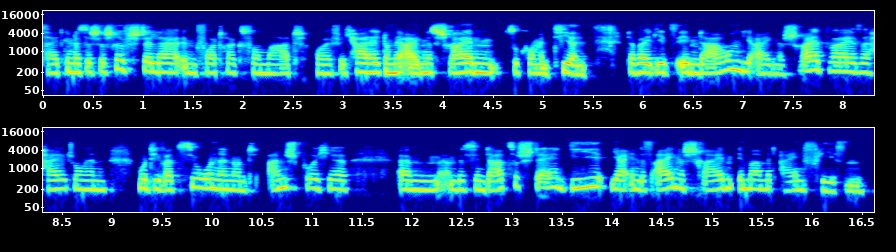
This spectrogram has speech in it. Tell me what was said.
zeitgenössische Schriftsteller im Vortragsformat häufig halten, um ihr eigenes Schreiben zu kommentieren. Dabei geht es eben darum, die eigene Schreibweise, Haltungen, Motivationen und Ansprüche ähm, ein bisschen darzustellen, die ja in das eigene Schreiben immer mit einfließen.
